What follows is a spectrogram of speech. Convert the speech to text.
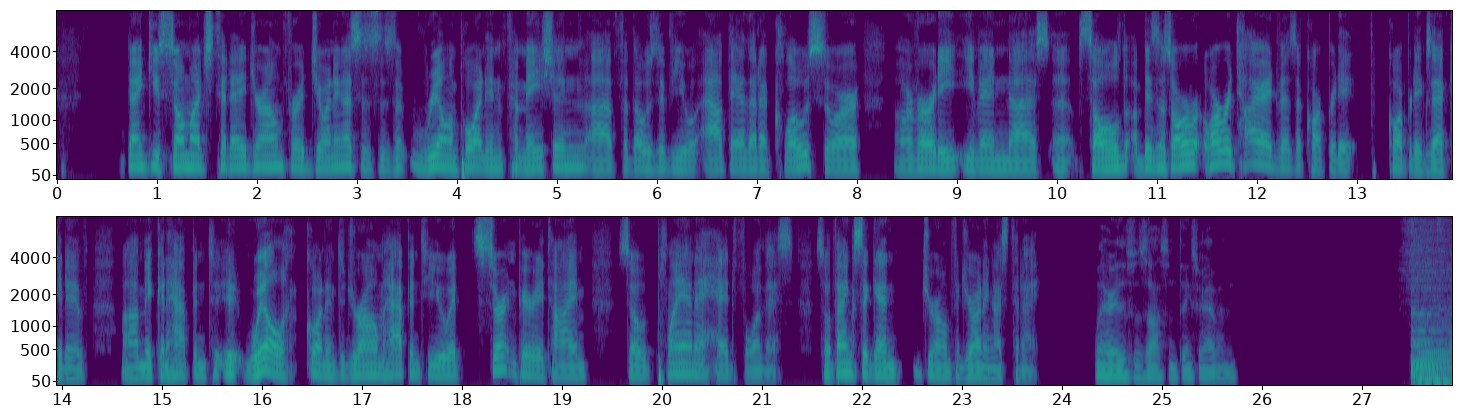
Thank you so much today, Jerome, for joining us. This is real important information uh, for those of you out there that are close or or have already even uh, uh, sold a business or or retired as a corporate corporate executive. Um, it can happen to it will, according to Jerome, happen to you at certain period of time. So plan ahead for this. So thanks again, Jerome, for joining us today. Larry, this was awesome. Thanks for having me.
